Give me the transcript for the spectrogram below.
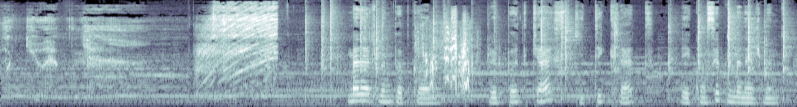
what you have learned. Management Popcorn, le podcast qui t'éclate les concepts de management.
